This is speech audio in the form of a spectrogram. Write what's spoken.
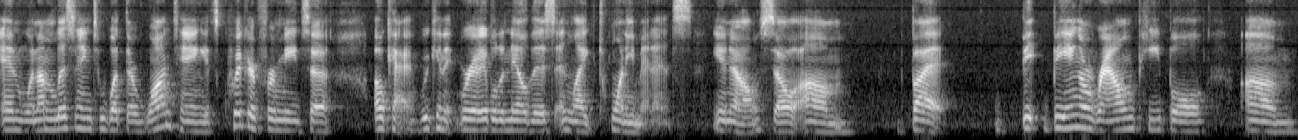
And when I'm listening to what they're wanting, it's quicker for me to okay, we can we're able to nail this in like 20 minutes, you know. So um but be, being around people um,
